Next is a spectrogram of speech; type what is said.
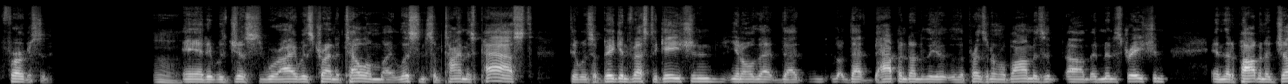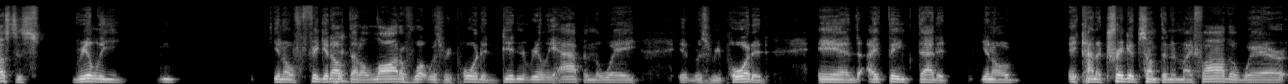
Ferguson. Mm. And it was just where I was trying to tell him, like, listen, some time has passed there was a big investigation, you know, that that that happened under the the President Obama's um, administration, and the Department of Justice really, you know, figured yeah. out that a lot of what was reported didn't really happen the way it was reported, and I think that it, you know, it kind of triggered something in my father where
